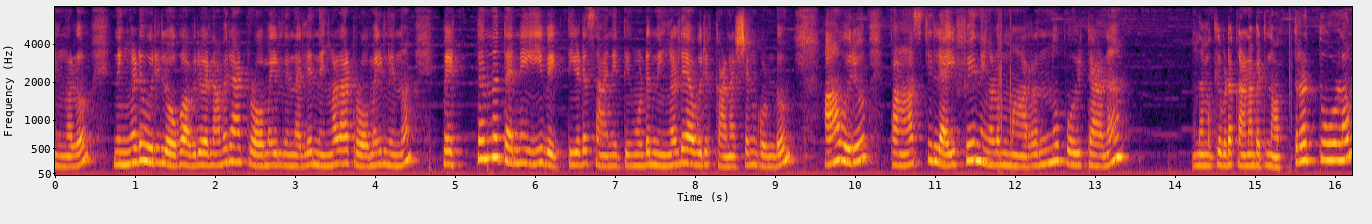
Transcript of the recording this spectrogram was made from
നിങ്ങളും നിങ്ങളുടെ ഒരു ലോകം അവരും അവർ ആ ട്രോമയിൽ നിന്ന് അല്ലെങ്കിൽ നിങ്ങൾ ആ ട്രോമയിൽ നിന്നും പെട്ടെന്ന് തന്നെ ഈ വ്യക്തിയുടെ സാന്നിധ്യം കൊണ്ട് നിങ്ങളുടെ ആ ഒരു കണക്ഷൻ കൊണ്ടും ആ ഒരു പാസ്റ്റ് ലൈഫേ നിങ്ങൾ മറന്നു പോയിട്ടാണ് നമുക്കിവിടെ കാണാൻ പറ്റുന്ന അത്രത്തോളം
